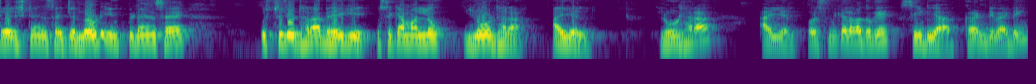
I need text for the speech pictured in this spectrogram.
रेजिस्टेंस है, जो लोड इम्पिडेंस है, उससे जो धारा बहेगी उससे क्या मान लो? लोड धारा आईएल लोड धारा आई एल और उसमें क्या लगा दोगे? C D R current dividing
